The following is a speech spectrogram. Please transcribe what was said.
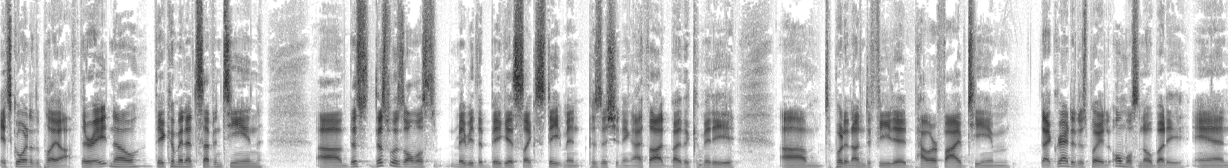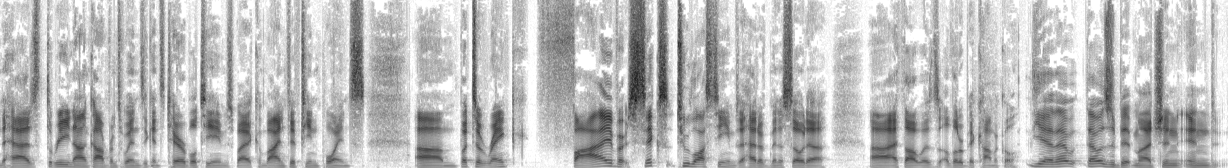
it's going to the playoff. They're 8 0. They come in at 17. Uh, this this was almost maybe the biggest like statement positioning I thought by the committee um, to put an undefeated Power Five team that granted has played almost nobody and has three non-conference wins against terrible teams by a combined 15 points. Um, but to rank five or six two-loss teams ahead of Minnesota, uh, I thought was a little bit comical. Yeah, that that was a bit much, and and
